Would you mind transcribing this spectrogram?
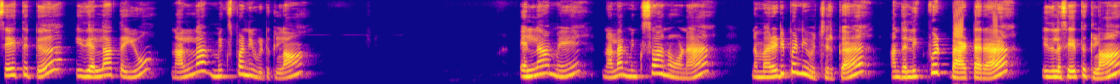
சேர்த்துட்டு இது எல்லாத்தையும் நல்லா மிக்ஸ் பண்ணி விட்டுக்கலாம். எல்லாமே நல்லா மிக்ஸ் ஆனோடனே நம்ம ரெடி பண்ணி வச்சுருக்க அந்த லிக்விட் பேட்டரை இதில் சேர்த்துக்கலாம்.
